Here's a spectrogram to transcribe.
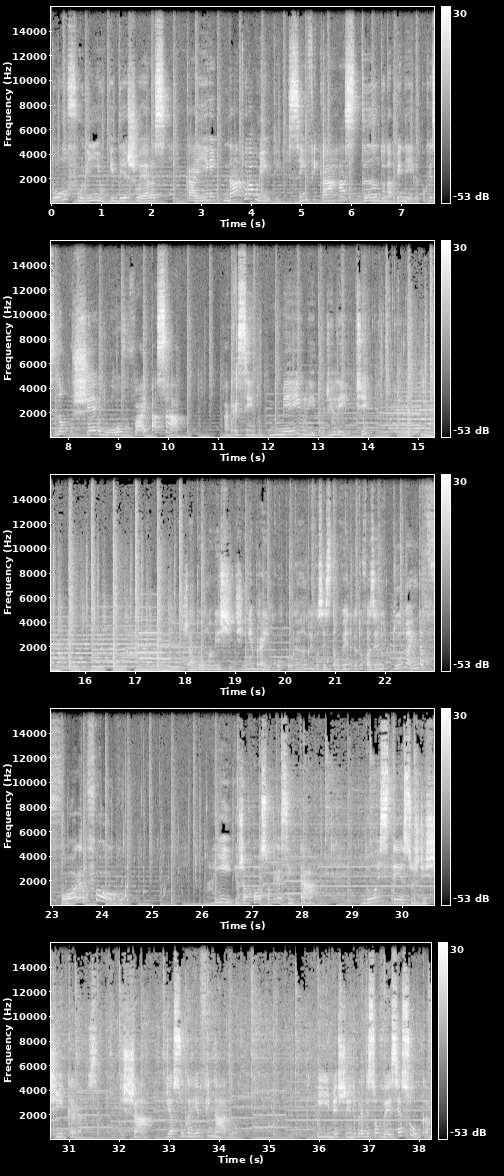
dou um furinho e deixo elas caírem naturalmente, sem ficar arrastando na peneira, porque senão o cheiro do ovo vai passar. Acrescento meio litro de leite já dou uma mexidinha para incorporando e vocês estão vendo que eu estou fazendo tudo ainda fora do fogo. Aí eu já posso acrescentar dois terços de xícaras de chá de açúcar refinado e ir mexendo para dissolver esse açúcar.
